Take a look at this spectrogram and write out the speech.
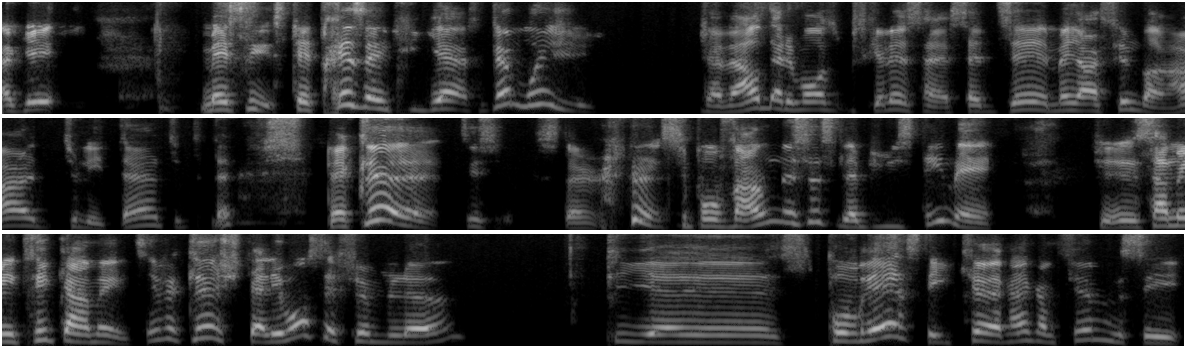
OK. Mais c'était très intriguant. Là, moi, j'avais hâte d'aller voir parce que là, ça, ça disait meilleur film d'horreur de tous les temps. Tout, tout, tout. Fait que là, c'est un- pour vendre, ça, c'est de la publicité, mais ça m'intrigue quand même. Fait que là, je suis allé voir ce film-là. Puis euh, pour vrai, c'était écœurant comme film. C'est.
